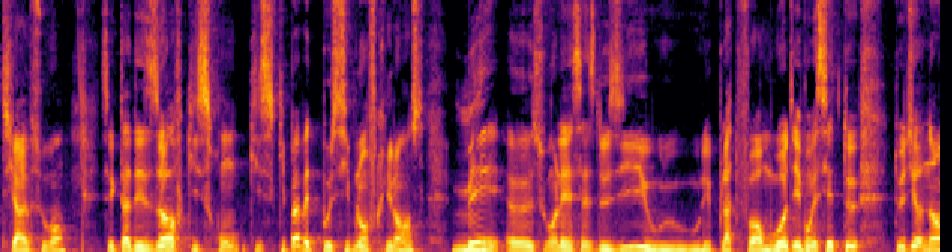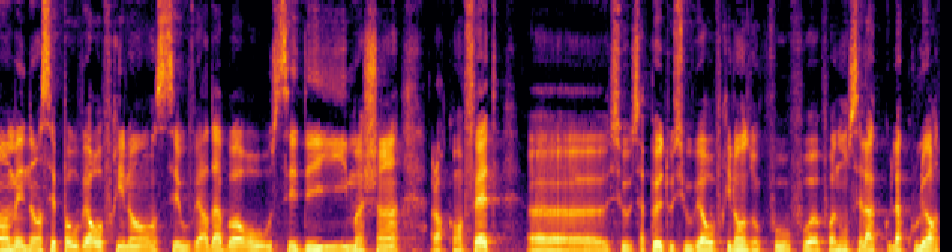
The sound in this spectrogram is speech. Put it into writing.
ce qui arrive souvent, c'est que tu as des offres qui, seront, qui, qui, peuvent être possibles en freelance, mais euh, souvent les SS2I ou, les plateformes ou autres, ils vont essayer de te, te dire non, mais non, c'est pas ouvert au freelance, c'est ouvert d'abord au, CDI, machin, alors qu'en fait, euh, ça peut être aussi ouvert au freelance, donc faut, faut, annoncer la, la couleur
